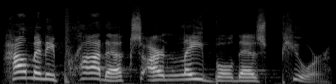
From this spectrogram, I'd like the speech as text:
how many products are labeled as pure.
